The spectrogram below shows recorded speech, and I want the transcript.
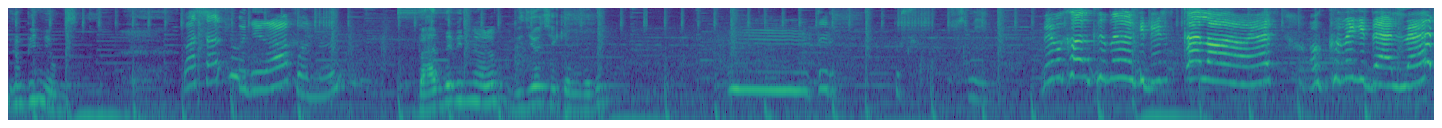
Bilmiyor musun? Ben sen söyle ne yapalım? Ben de bilmiyorum. Video çekelim dedim. Hmm, dur. Dur. Şimdi. Bebek okula gideriz kalırız. Okula giderler.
